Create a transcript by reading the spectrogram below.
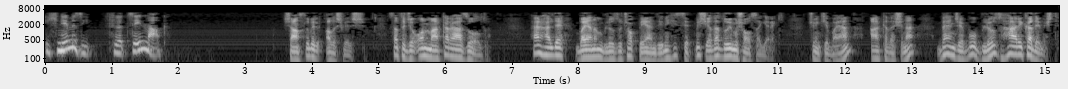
Ich nehme sie für 10 Mark. Şanslı bir alışveriş. Satıcı 10 marka razı oldu. Herhalde bayanın bluzu çok beğendiğini hissetmiş ya da duymuş olsa gerek. Çünkü bayan arkadaşına bence bu bluz harika demişti.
